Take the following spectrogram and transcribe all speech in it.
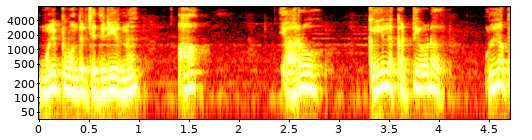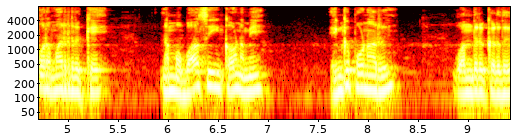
முழிப்பு வந்துருச்சு திடீர்னு? ஆ யாரோ கையில் கட்டியோட உள்ளே போகிற மாதிரி இருக்கே. நம்ம பாஸையும் காணுமே. எங்கே போனார்? வந்திருக்கிறது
